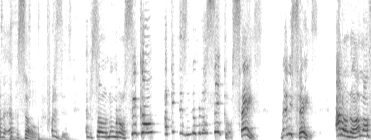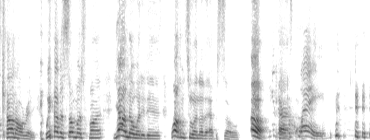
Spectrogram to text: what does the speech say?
another episode. What is this? Episode numero cinco? I think this is numero cinco. Seis. Maybe seis. I don't know. I lost count already. We having so much fun. Y'all know what it is. Welcome to another episode of Either Quay.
